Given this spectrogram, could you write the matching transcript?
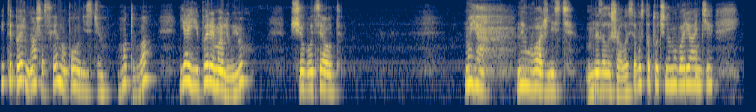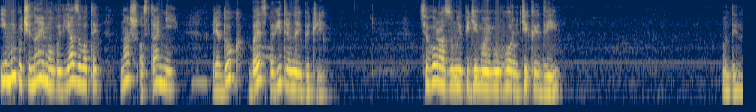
І тепер наша схема повністю готова. Я її перемалюю, щоб оця от моя неуважність не залишалася в остаточному варіанті. І ми починаємо вив'язувати наш останній рядок без повітряної петлі. Цього разу ми підіймаємо вгору тільки дві. Один,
